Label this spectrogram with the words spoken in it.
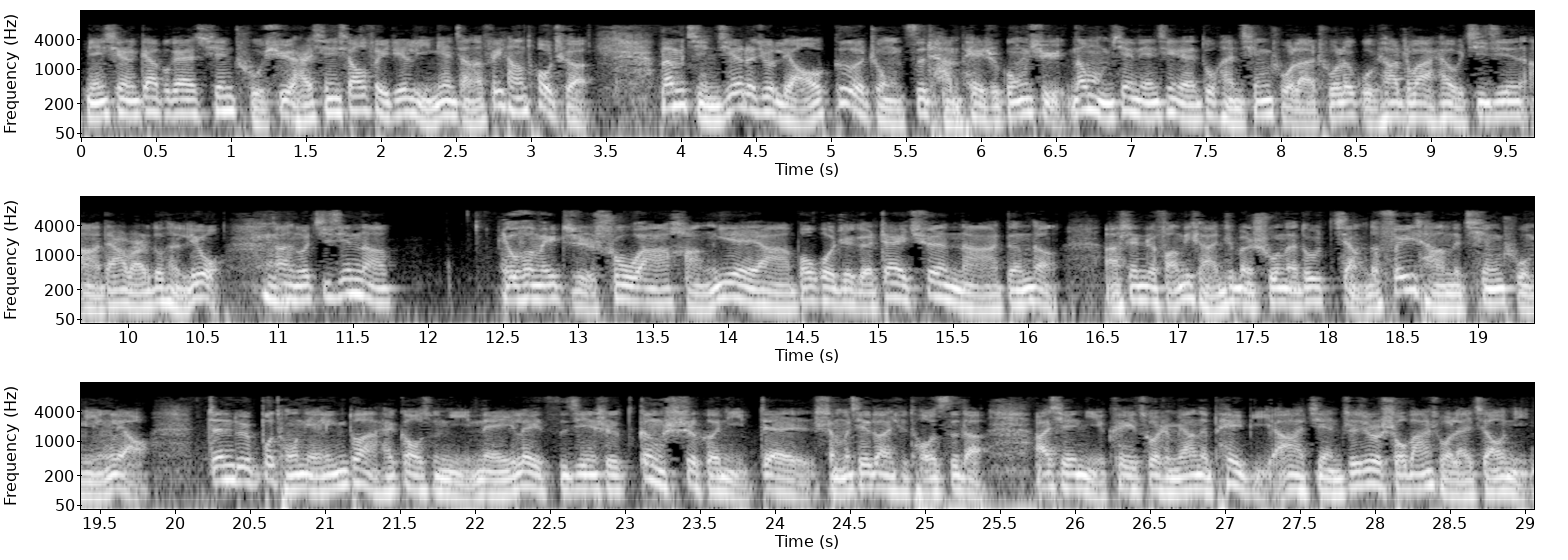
年轻人该不该先储蓄还是先消费？这些理念讲得非常透彻。那么紧接着就聊各种资产配置工具。那么我们现在年轻人都很清楚了，除了股票之外，还有基金啊，大家玩的都很溜。那很多基金呢？又分为指数啊、行业呀，包括这个债券呐等等啊，甚至房地产这本书呢，都讲得非常的清楚明了。针对不同年龄段，还告诉你哪一类资金是更适合你在什么阶段去投资的，而且你可以做什么样的配比啊，简直就是手把手来教你。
